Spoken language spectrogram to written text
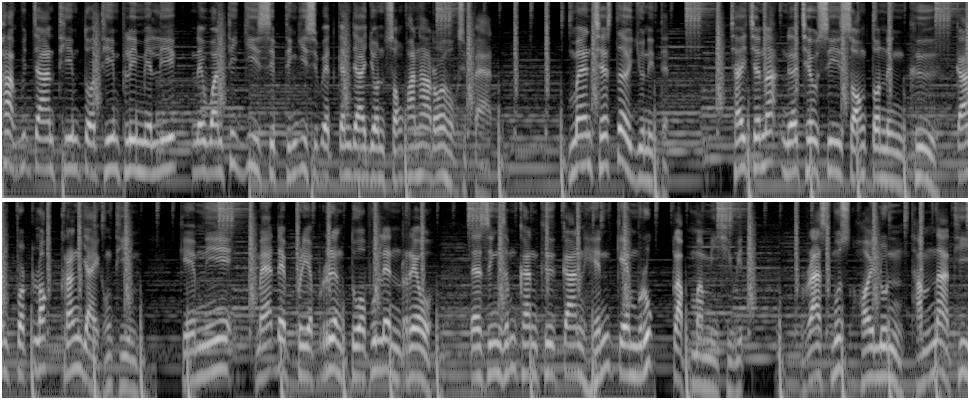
พากษ์วิจารณ์ทีมตัวทีมพรีเมียร์ลีกในวันที่ 20-21 กันยายน 2568 แมนเชสเตอร์ยูไนเต็ด ชัยชนะเหนือเชลซี 2 ต่อ 1 คือการปลดล็อกครั้งใหญ่ของทีม เกมนี้แม้ได้เปรียบเรื่องตัวผู้เล่นเร็ว แต่สิ่งสำคัญคือการเห็นเกมรุกกลับมามีชีวิตราสมุส ฮอยลุนทำหน้าที่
